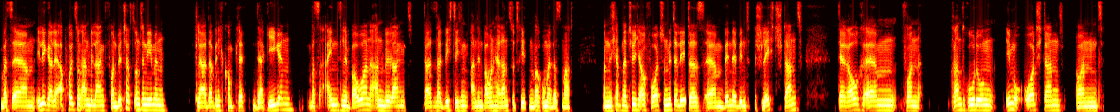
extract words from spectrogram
Was ähm, illegale Abholzung anbelangt von Wirtschaftsunternehmen, klar, da bin ich komplett dagegen. Was einzelne Bauern anbelangt, da ist es halt wichtig, an den Bauern heranzutreten, warum er das macht. Und ich habe natürlich auch vor Ort schon miterlebt, dass ähm, wenn der Wind schlecht stand, der Rauch ähm, von Brandrodung im Ort stand und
